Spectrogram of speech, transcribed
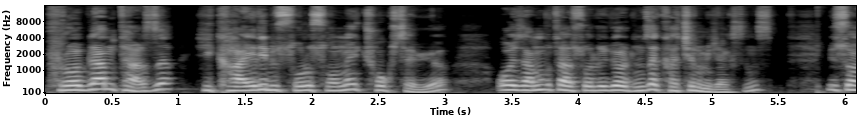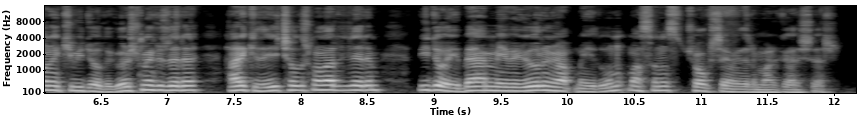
problem tarzı hikayeli bir soru sormayı çok seviyor. O yüzden bu tarz soruları gördüğünüzde kaçırmayacaksınız. Bir sonraki videoda görüşmek üzere. Herkese iyi çalışmalar dilerim. Videoyu beğenmeyi ve yorum yapmayı da unutmazsanız çok sevinirim arkadaşlar.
